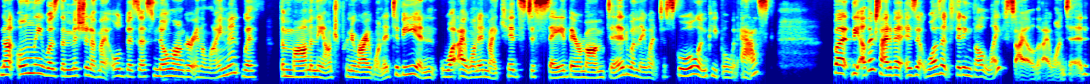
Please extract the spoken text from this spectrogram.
not only was the mission of my old business no longer in alignment with the mom and the entrepreneur I wanted to be and what I wanted my kids to say their mom did when they went to school and people would ask. But the other side of it is it wasn't fitting the lifestyle that I wanted.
